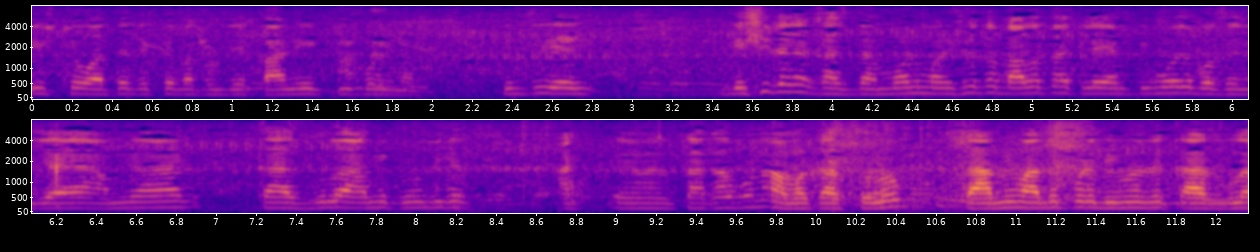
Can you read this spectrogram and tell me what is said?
বৃষ্টি হওয়াতে দেখতে পাচ্ছেন যে পানি কি পরিমাণ। কিন্তু এই বেশি টাকা কাজ না মন মানুষের তো ভালো থাকলে এমপি মধ্যে বলছেন যে আমার কাজগুলো আমি কোনো দিকে তাকাবো না আমার কাজ চলুক। তা আমি মাধবপুরে বিভিন্ন কাজগুলো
